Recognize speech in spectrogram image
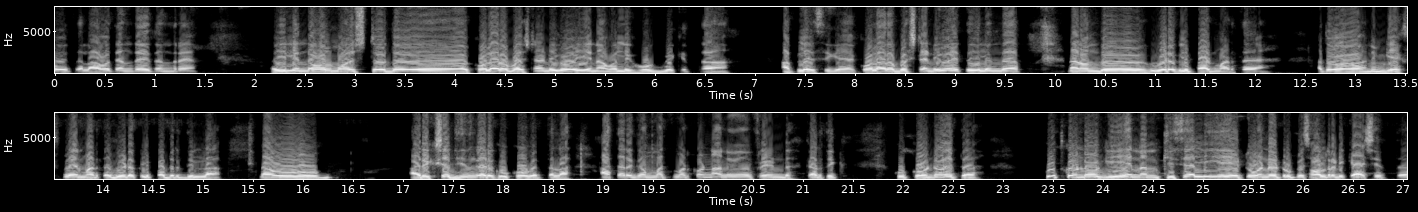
ಹೋಯ್ತಲ್ಲ. ಅವತ್ತು ಎಂತ ಐತಂದ್ರೆ ಇಲ್ಲಿಂದ ಆಲ್ಮೋಸ್ಟ್ ಅದು ಕೋಲಾರ ಬಸ್ ಸ್ಟ್ಯಾಂಡಿಗೆ ಹೋಗಿ ನಾವ್ ಅಲ್ಲಿಗೆ ಹೋಗ್ಬೇಕಿತ್ತ, ಆ ಪ್ಲೇಸಿಗೆ ಕೋಲಾರ ಬಸ್ ಸ್ಟ್ಯಾಂಡಿಗೆ ಹೋಯ್ತು. ಇಲ್ಲಿಂದ ನಾನೊಂದು ವಿಡಿಯೋ ಕ್ಲಿಪ್ ಆಡ್ ಮಾಡ್ತೆ. ಅಥವಾ ನಿಮ್ಗೆ ಎಕ್ಸ್ಪ್ಲೈನ್ ಮಾಡ್ತೆ. ವಿಡಿಯೋ ಕ್ಲಿಪ್ ಅದ್ರದ್ದಿಲ್ಲ. ನಾವು ಆ ರಿಕ್ಷಾದ ಹಿಂದ್ಗಡೆ ಕುಕ್ ಹೋಗತ್ತಲ್ಲ, ಆ ತರ ಗಮ್ಮತ್ ಮಾಡ್ಕೊಂಡು ನಾನು ಫ್ರೆಂಡ್ ಕಾರ್ತಿಕ್ ಕೂತ್ಕೊಂಡು ಹೋಯ್ತ. ಕೂತ್ಕೊಂಡು ಹೋಗಿ ನನ್ ಕಿಸೆಯಲ್ಲಿ two hundred rupees already cash ಇತ್ತು.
